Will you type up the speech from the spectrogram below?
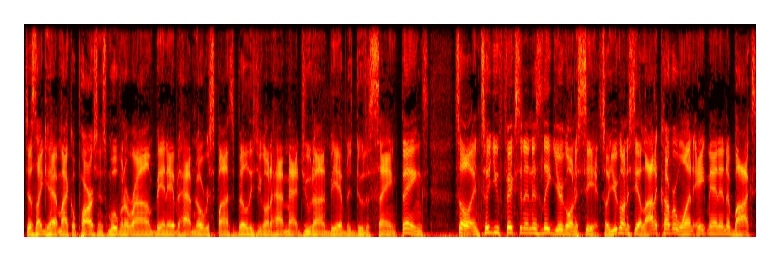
Just like you had Micah Parsons moving around, being able to have no responsibilities, you're going to have Matt Judon be able to do the same things. So until you fix it in this league, you're going to see it. So you're going to see a lot of cover one, eight man in the box,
